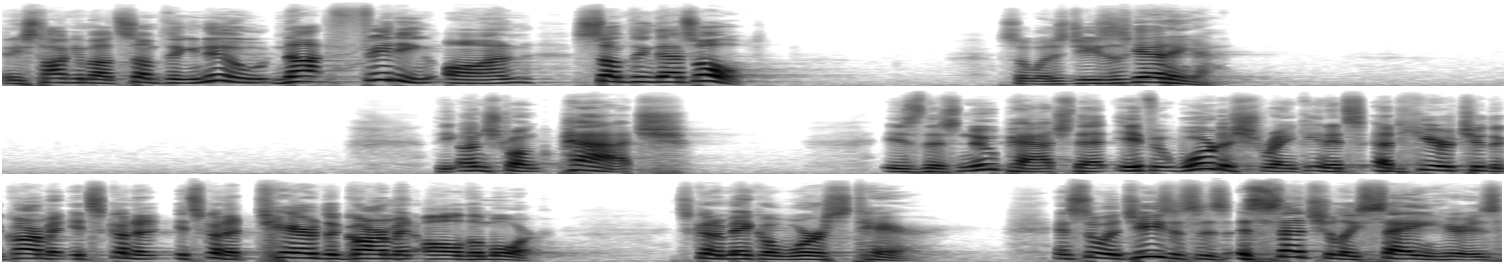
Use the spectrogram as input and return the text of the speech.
And he's talking about something new not fitting on something that's old. So, what is Jesus getting at? The unshrunk patch is this new patch that if it were to shrink and it's adhere to the garment, it's going to it's to tear the garment all the more. It's going to make a worse tear. And so what Jesus is essentially saying here is,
